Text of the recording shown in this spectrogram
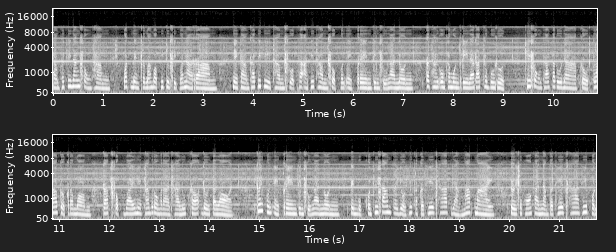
ยังพระที่นั่งทรงธรรม วัดเบญจมบพิตรดุสิตวนาราม ในการพระพิธีธรรมสวดพระอภิธรรมศพพลเอกเปรมตินสุรานนท์ประธานองคมนตรีและรัฐบุรุษ ที่ทรงพระกรุณาโปรดเกล้าโปรดกระหม่อม รับศพไว้ในพระบรมราชานุเคราะห์โดยตลอด ด้วยพลเอกเปรมตินสุรานนท์เป็นบุคคลที่สร้างประโยชน์ให้กับประเทศชาติอย่างมากมาย โดยเฉพาะการนำประเทศชาติให้พ้น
